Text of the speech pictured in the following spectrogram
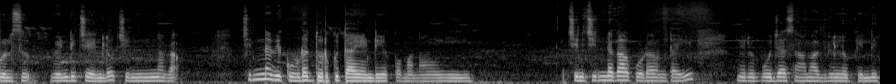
గొలుసు వెండి చైన్లో చిన్నగా చిన్నవి కూడా దొరుకుతాయండి. ఒక మన ఈ చిన్న చిన్నగా కూడా ఉంటాయి. మీరు పూజా సామాగ్రిలోకి వెళ్ళి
